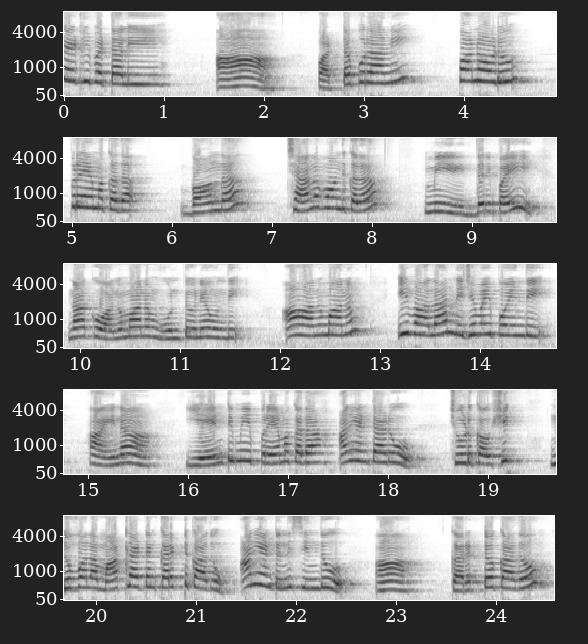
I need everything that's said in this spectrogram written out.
టైటిల్ పెట్టాలి? ఆ పట్టపురాణి పనోడు ప్రేమ కథ. బాగుందా? చాలా బాగుంది కదా? మీ ఇద్దరిపై నాకు అనుమానం ఉంటూనే ఉంది. ఆ అనుమానం ఇవాళ నిజమైపోయింది. అయినా ఏంటి మీ ప్రేమ కదా అని అంటాడు. చూడు కౌశిక్ నువ్వు అలా మాట్లాడటం కరెక్ట్ కాదు అని అంటుంది సింధు. ఆ కరెక్టో కాదో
